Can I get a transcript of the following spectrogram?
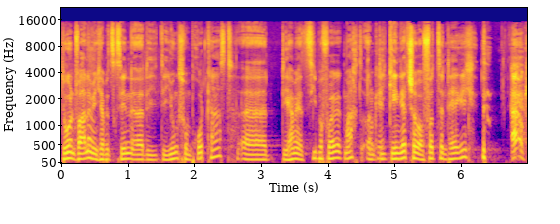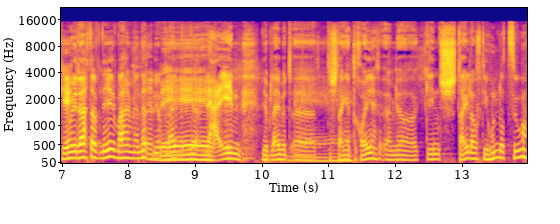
Du und vor allem, ich habe jetzt gesehen, äh, die, die Jungs vom Broadcast, äh, die haben jetzt sieben Folge gemacht und Okay. die gehen jetzt schon auf 14-tägig. Ah, Wo ich okay. gedacht habe, nee, machen wir nicht. Wir Nee. bleiben, wir, nein, wir bleiben äh, Nee. der Stange treu. Äh, wir gehen steil auf die 100 zu.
